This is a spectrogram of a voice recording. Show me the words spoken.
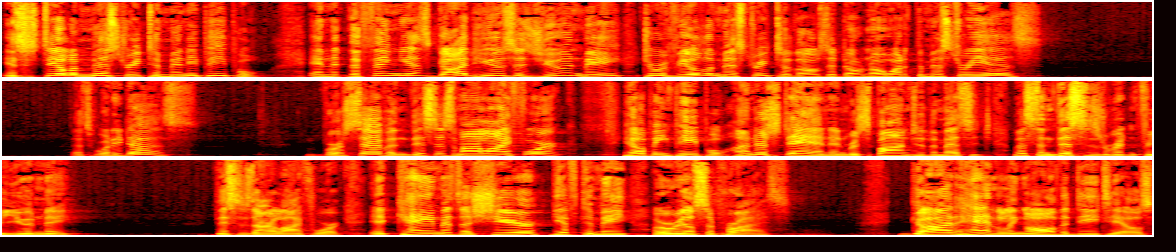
is still a mystery to many people. And the thing is, God uses you and me to reveal the mystery to those that don't know what the mystery is. That's what He does. Verse 7 This is my life work, helping people understand and respond to the message. Listen, this is written for you and me. This is our life work. It came as a sheer gift to me, a real surprise. God handling all the details.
